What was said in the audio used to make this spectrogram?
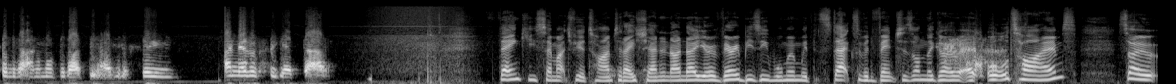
some of the animals that I've been able to see, I never forget that. Thank you so much for your time today, Shannon. I know you're a very busy woman with stacks of adventures on the go at all times. So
